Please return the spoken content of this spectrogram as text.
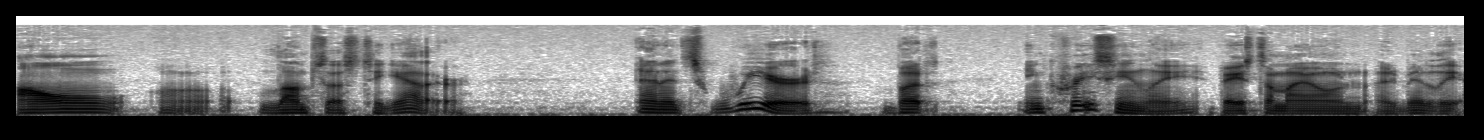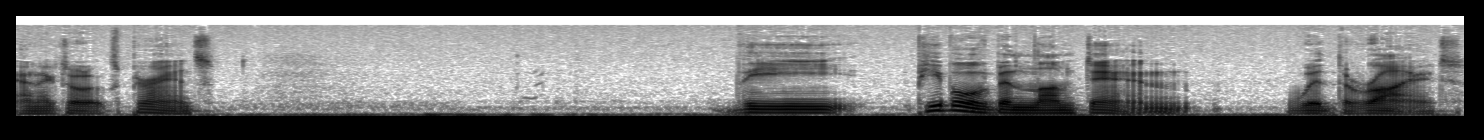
all uh, lumps us together. And it's weird, but increasingly, based on my own admittedly anecdotal experience, the people who've been lumped in with the right,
